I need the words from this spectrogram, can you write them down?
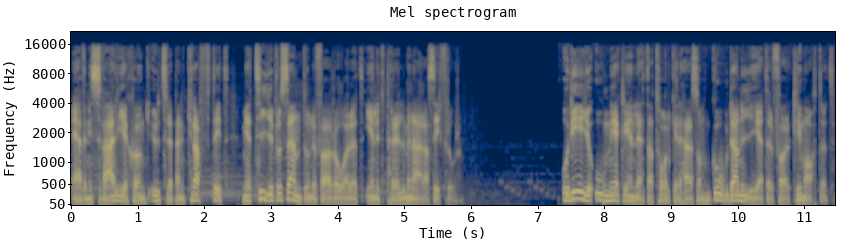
Även i Sverige sjönk utsläppen kraftigt med 10% under förra året enligt preliminära siffror. Och det är ju onekligen lätt att tolka det här som goda nyheter för klimatet.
